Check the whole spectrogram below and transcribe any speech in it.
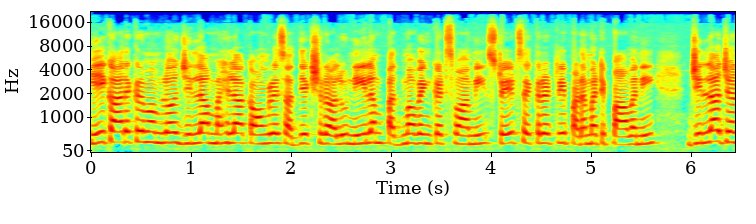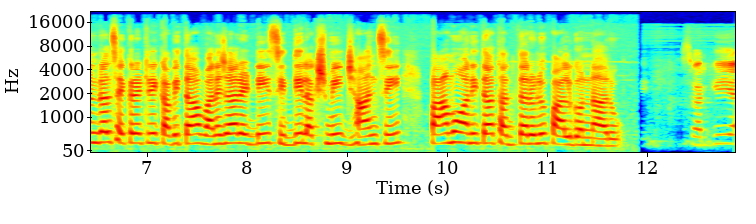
ఈ కార్యక్రమంలో జిల్లా మహిళా కాంగ్రెస్ అధ్యక్షురాలు నీలం పద్మ వెంకట్ స్వామి స్టేట్ సెక్రటరీ పడమటి పావని జిల్లా జనరల్ సెక్రటరీ కవిత వనజారెడ్డి సిద్ధి లక్ష్మి ఝాన్సీ పాము అనిత తదితరులు పాల్గొన్నారు. స్వర్గీయ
